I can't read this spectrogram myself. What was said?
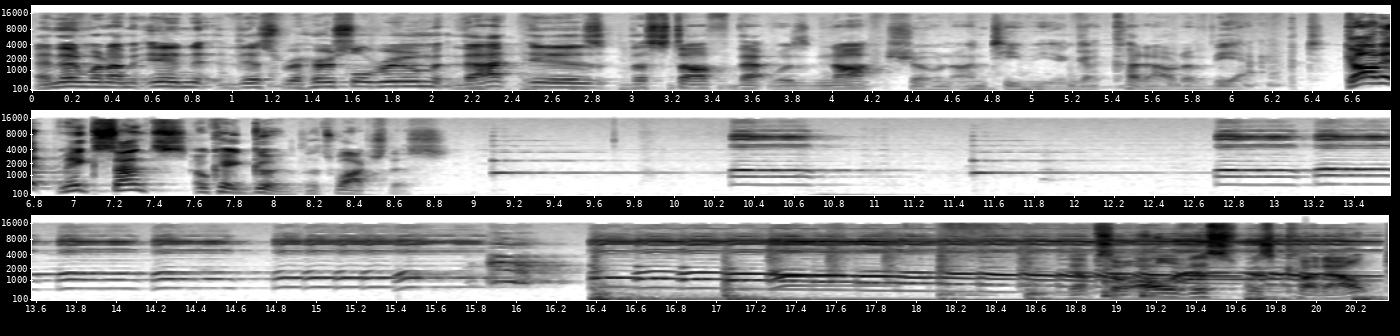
And then when I'm in this rehearsal room, that is the stuff that was not shown on TV and got cut out of the act. Got it? Makes sense? Okay, good. Let's watch this. All of this was cut out.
